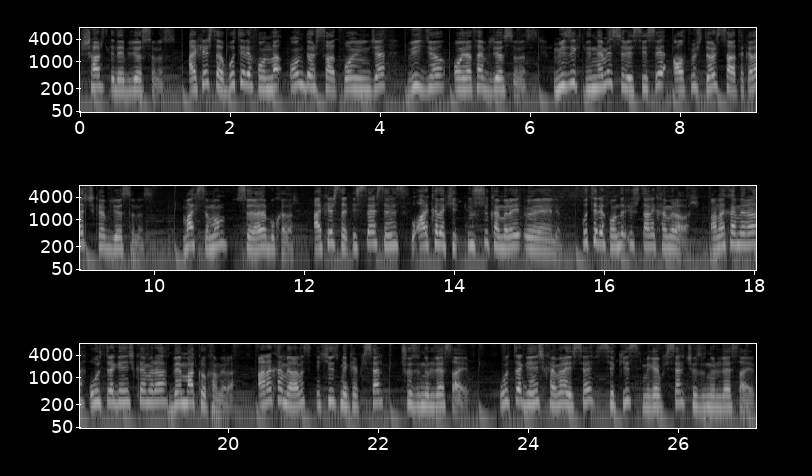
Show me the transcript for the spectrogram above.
şarj edebiliyorsunuz. Arkadaşlar bu telefonla 14 saat boyunca video oynatabiliyorsunuz. Müzik dinleme süresi ise 64 saate kadar çıkabiliyorsunuz. Maksimum süreler bu kadar. Arkadaşlar isterseniz bu arkadaki üçlü kamerayı öğrenelim. Bu telefonda 3 tane kamera var. Ana kamera, ultra geniş kamera ve makro kamera. Ana kameramız 200 megapiksel çözünürlüğe sahip. Ultra geniş kamera ise 8 megapiksel çözünürlüğe sahip.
